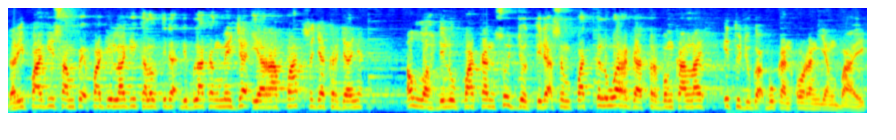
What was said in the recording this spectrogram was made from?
Dari pagi sampai pagi lagi kalau tidak di belakang meja ia rapat saja kerjanya. Allah dilupakan sujud tidak sempat keluarga terbengkalai itu juga bukan orang yang baik.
